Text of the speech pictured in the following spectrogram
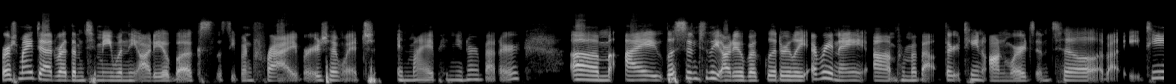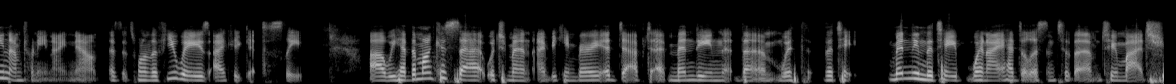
First, my dad read them to me when the audiobooks, the Stephen Fry version, which in my opinion are better. Um, I listened to the audiobook literally every night um, from about 13 onwards until about 18. I'm 29 now, as it's one of the few ways I could get to sleep. Uh, we had them on cassette, which meant I became very adept at mending them with the tape, mending the tape when I had to listen to them too much.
